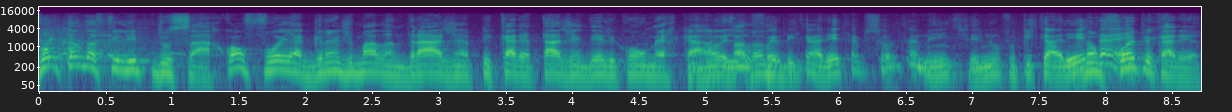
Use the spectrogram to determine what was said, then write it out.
Voltando a Felipe Dussar, qual foi a grande malandragem, a picaretagem dele com o mercado? Não, ele não Falando foi de- picareta absolutamente. Ele não foi picareta. Não é- foi picareta.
